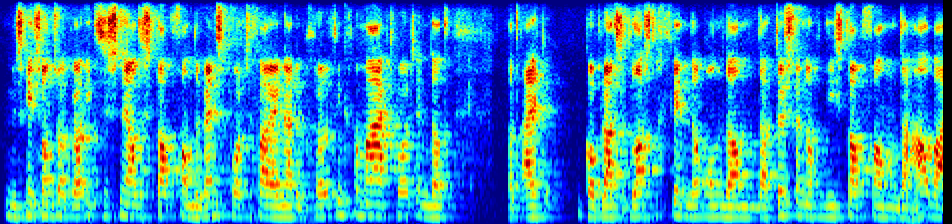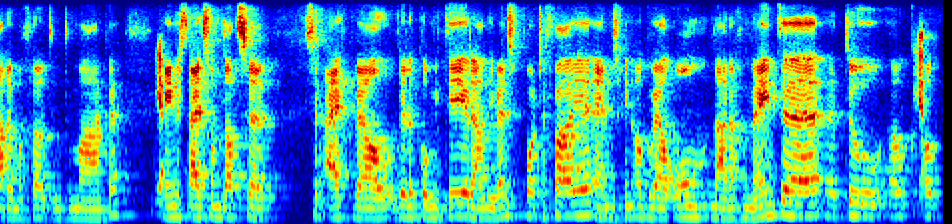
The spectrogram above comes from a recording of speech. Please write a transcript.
misschien soms ook wel iets te snel de stap van de wensportefeuille naar de begroting gemaakt wordt. En dat, dat eigenlijk corporaties het lastig vinden om dan daartussen nog die stap van de haalbare begroting te maken. Enerzijds omdat ze zich eigenlijk wel willen committeren aan die wensportefeuille. En misschien ook wel om naar een gemeente eh, toe ook, ook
